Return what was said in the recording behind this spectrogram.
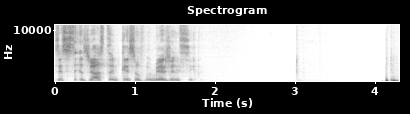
this is just in case of emergency. Well,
